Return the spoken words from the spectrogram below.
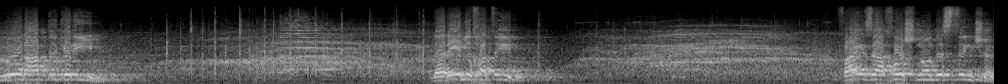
نور عبد الكريم دارين الخطيب فايزة خوشنو distinction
